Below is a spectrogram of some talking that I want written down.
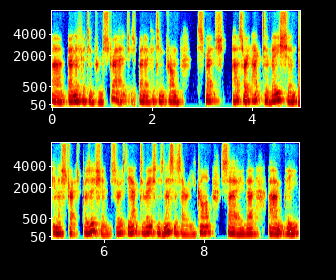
uh, benefiting from stretch, it's benefiting from stretch, uh, sorry, activation in a stretched position. So it's the activation is necessary. You can't say that um, the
